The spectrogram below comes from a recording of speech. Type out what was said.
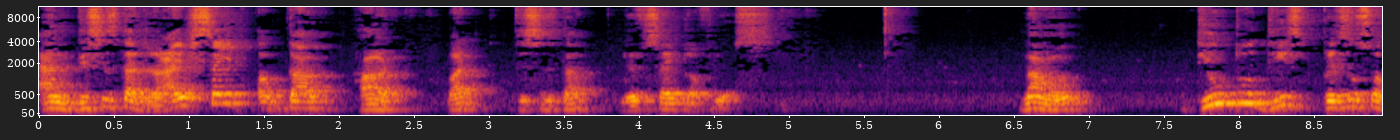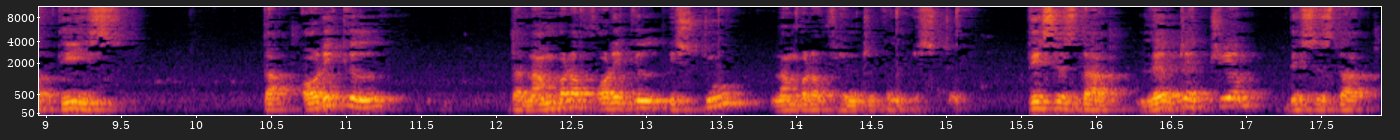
And this is the right side of the heart, but this is the left side of yours. Now, due to this presence of these, the auricle the number of auricle is 2, number of ventricle is 2. This is the left atrium, this is the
